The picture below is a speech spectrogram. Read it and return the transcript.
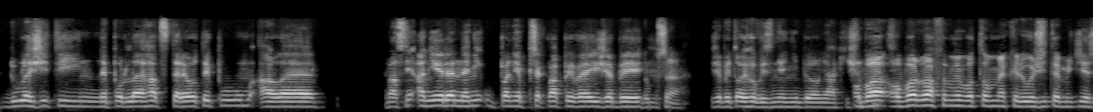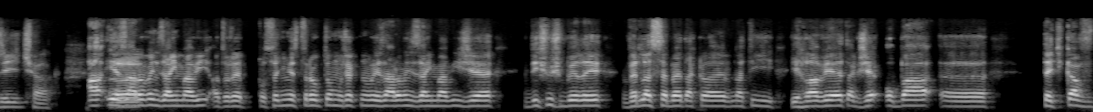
důležitý nepodléhat stereotypům, ale vlastně ani jeden není úplně překvapivý, že by, Dobře. že by to jeho vyznění bylo nějaký Oba, šokující. oba dva filmy o tom, jak je důležité mít řidičák. A je Eh. zároveň zajímavý, a to je poslední věc, kterou k tomu řeknu, je zároveň zajímavý, že když už byli vedle sebe takhle na té hlavě, takže oba eh, teďka v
